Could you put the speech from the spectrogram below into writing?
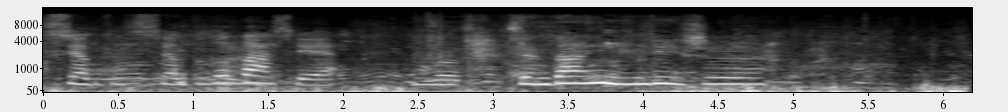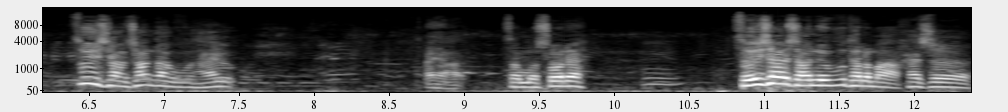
想读想读个大学，想当一名律师。最想上的舞台，哎呀，怎么说呢？嗯，最想上的舞台了嘛，还是。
